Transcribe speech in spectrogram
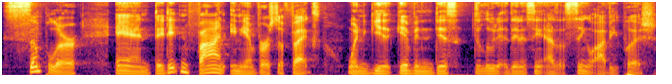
simpler, and they didn't find any adverse effects when given this diluted adenosine as a single IV push.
